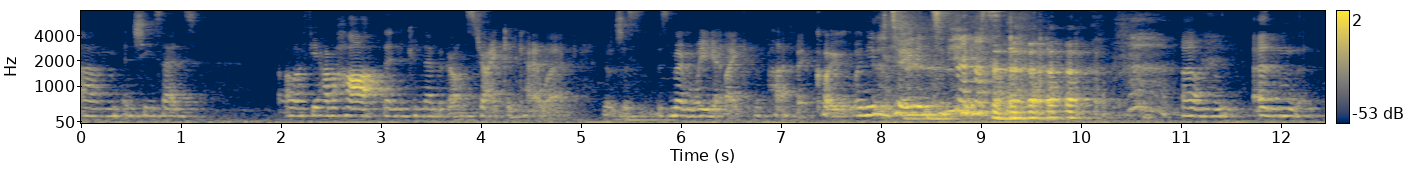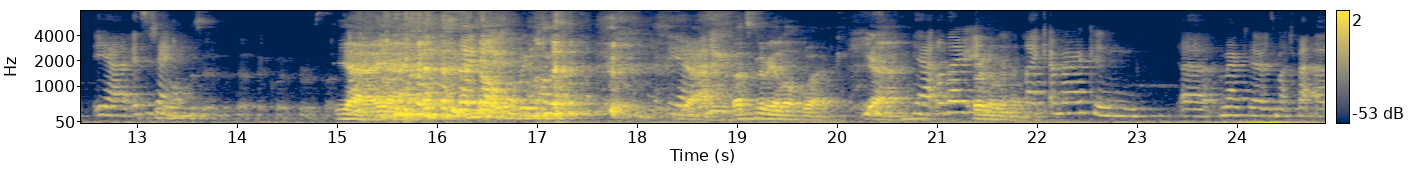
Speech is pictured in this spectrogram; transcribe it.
um, and she said, oh, if you have a heart, then you can never go on strike in care work. And it was just this moment where you get like the perfect quote when you're doing interviews. um, and yeah, it's a the shame. opposite of the perfect quote for us. That's Yeah, yeah. Not what we want. yeah. that's going to be a lot of work. Yeah. Yeah, although in, like American, uh, America is much better,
